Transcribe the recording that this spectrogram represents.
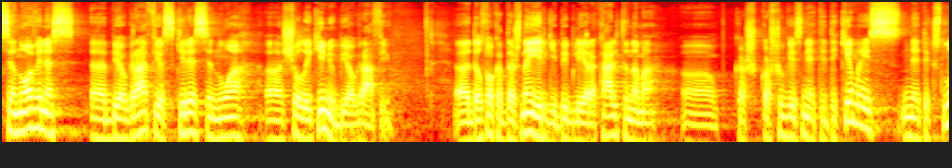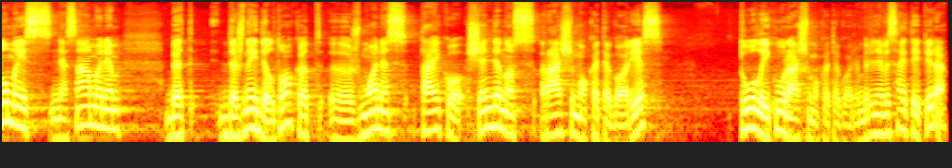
senovinės uh, biografijos skiriasi nuo uh, šio laikinių biografijų? Uh, dėl to, kad dažnai irgi Biblija yra kaltinama kaž, kažkokiais netitikimais, netikslumais, nesąmonėm, bet dažnai dėl to, kad žmonės taiko šiandienos rašymo kategorijas, tų laikų rašymo kategorijom. Ir ne visai taip yra.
